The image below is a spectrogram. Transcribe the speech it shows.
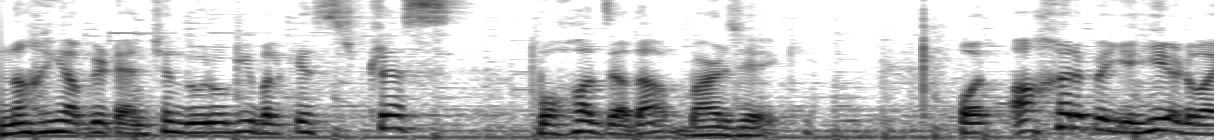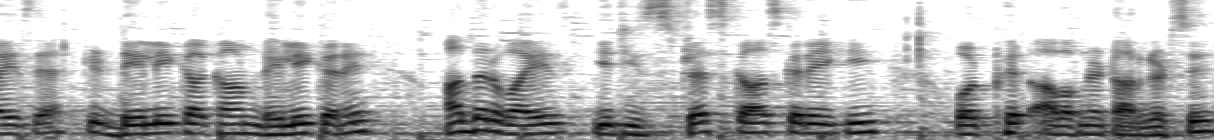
ना ही आपकी टेंशन दूर होगी, बल्कि स्ट्रेस बहुत ज़्यादा बढ़ जाएगी। और आखिर पे यही एडवाइस है कि डेली का काम डेली करें अदरवाइज़ ये चीज़ स्ट्रेस काज करेगी और फिर आप अपने टारगेट से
